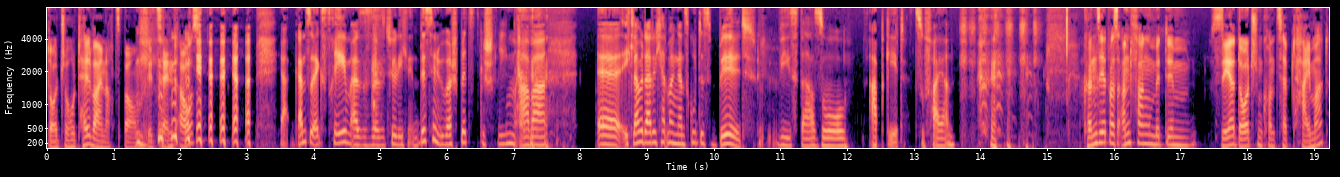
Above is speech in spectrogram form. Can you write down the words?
deutsche Hotelweihnachtsbaum dezent aus. ja, ganz so extrem. Also es ist natürlich ein bisschen überspitzt geschrieben, aber äh, ich glaube, dadurch hat man ein ganz gutes Bild, wie es da so abgeht, zu feiern. Können Sie etwas anfangen mit dem sehr deutschen Konzept Heimat?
